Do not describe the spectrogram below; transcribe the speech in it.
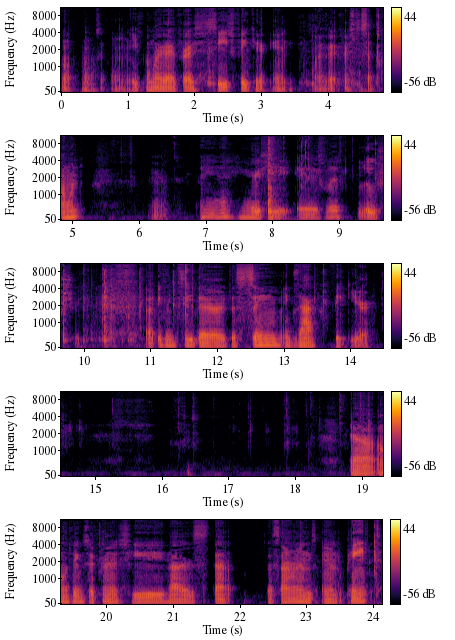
well, I won't say only, but my very first Siege figure and my very first Decepticon one. And here he is with Blue Streak. Uh, you can see they're the same exact figure. Uh, only thing different is he has that the sirens and paint.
